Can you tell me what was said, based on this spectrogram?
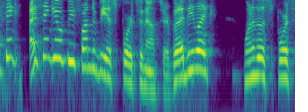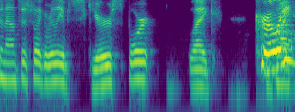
think i think it would be fun to be a sports announcer but i'd be like one of those sports announcers for like a really obscure sport like curling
